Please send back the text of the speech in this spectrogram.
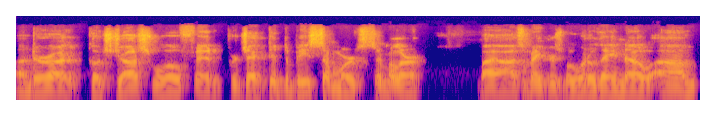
under uh, Coach Josh Wolff and projected to be somewhere similar by odds makers, but what do they know? Um,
